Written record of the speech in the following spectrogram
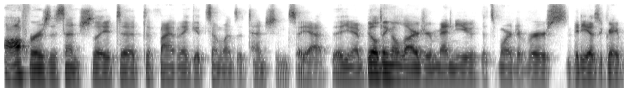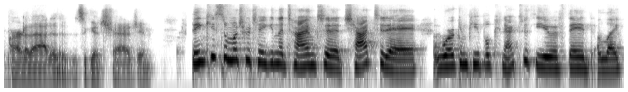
offers essentially to, to finally get someone's attention. So yeah, you know, building a larger menu that's more diverse, videos great part of that. It's a good strategy. Thank you so much for taking the time to chat today. Where can people connect with you if they'd like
